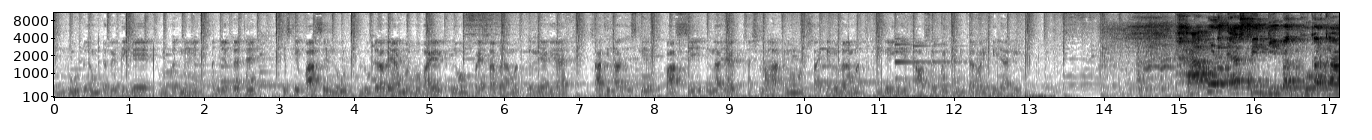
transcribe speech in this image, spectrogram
लूट एवं डकैती के मुकदमे पंजीकृत हैं। इसके पास से लूट लूटा गया मोबाइल एवं पैसा बरामद कर लिया गया है। साथ ही साथ इसके पास से नाजायज असलाह एवं मोटरसाइकिल भी बरामद की गई है। आवश्यक वैधानिक कार्रवाई की जा रही है। हापुड़ एसपी दीपक भूकर का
